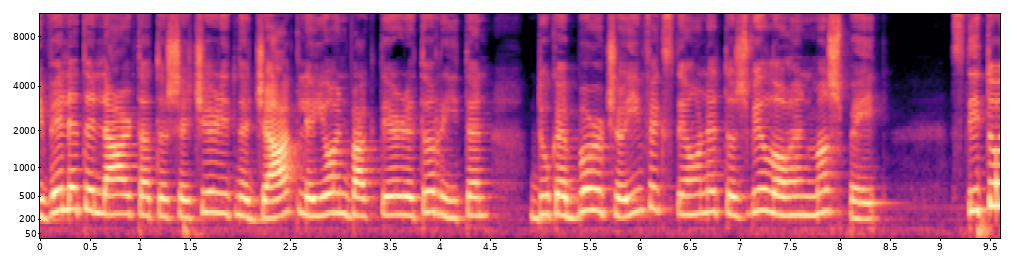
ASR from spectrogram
Nivelet e larta të sheqerit në gjak lejojnë bakteret të rriten, duke bërë që infeksionet të zhvillohen më shpejt. Si të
